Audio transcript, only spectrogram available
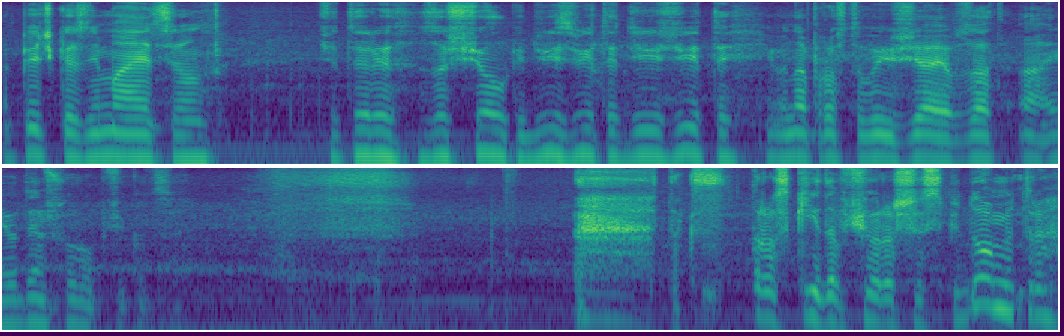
А печка знімається он, 4 защолки, дві звідти, дві звідти, і вона просто виїжджає взад. А, і один шурупчик оце. Так, розкидав вчора ще спідометра.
